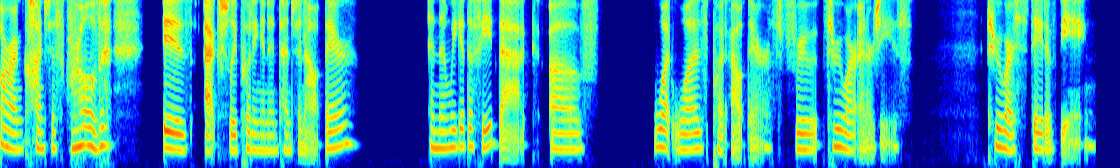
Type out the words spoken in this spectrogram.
our unconscious world is actually putting an intention out there. And then we get the feedback of what was put out there through through our energies, through our state of being.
